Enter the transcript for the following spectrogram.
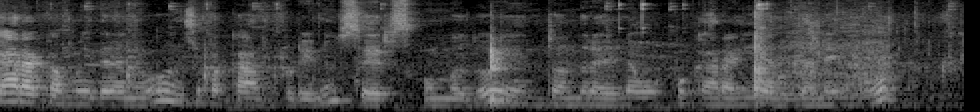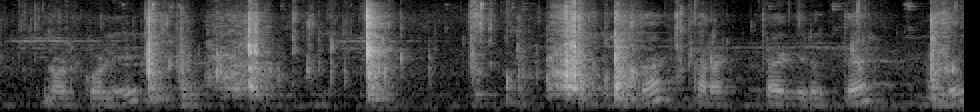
ಖಾರ ಕಮ್ಮಿ ಇದ್ದರೆ ನೀವು ಒಂದು ಸ್ವಲ್ಪ ಖಾರ ಪುಡಿನೂ ಸೇರಿಸ್ಕೊಬೋದು. ಏನು ತೊಂದರೆ ಇಲ್ಲ, ಉಪ್ಪು, ಖಾರ ಈ ಹಂತದಲ್ಲೇ ನೀವು ನೋಡ್ಕೊಳ್ಳಿ. ಅಂತ ಕರೆಕ್ಟಾಗಿರುತ್ತೆ ಅದು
